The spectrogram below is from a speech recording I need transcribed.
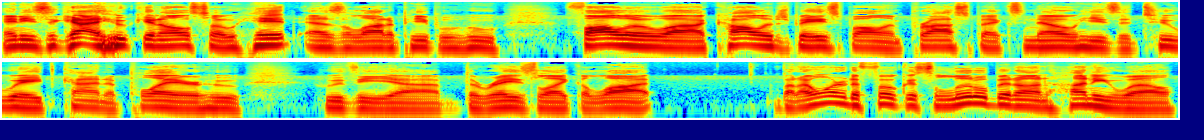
and he's a guy who can also hit, as a lot of people who follow uh, college baseball and prospects know he's a two way kind of player who, who the, uh, the Rays like a lot. But I wanted to focus a little bit on Honeywell.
